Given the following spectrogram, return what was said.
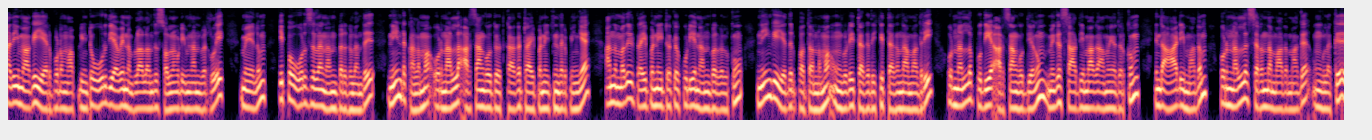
அதிகமாக ஏற்படும் அப்படின்ட்டு உறுதியாகவே நம்மளால் வந்து சொல்ல முடியும் நண்பர்களே. மேலும் இப்போ ஒரு சில நண்பர்கள் வந்து நீண்ட காலமாக ஒரு நல்ல அரசாங்க உத்தியோகத்துக்காக ட்ரை பண்ணிட்டு இருந்திருப்பீங்க. அந்த மாதிரி ட்ரை பண்ணிட்டு இருக்கக்கூடிய நண்பர்களுக்கும் நீங்கள் எதிர்பார்த்தோன்னா உங்களுடைய தகுதிக்கு தகுந்த மாதிரி ஒரு நல்ல புதிய அரசாங்க உத்தியோகம் மிக சாத்தியமாக அமைவதற்கும் இந்த ஆடி மாதம் ஒரு நல்ல சிறந்த மாதமாக உங்களுக்கு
